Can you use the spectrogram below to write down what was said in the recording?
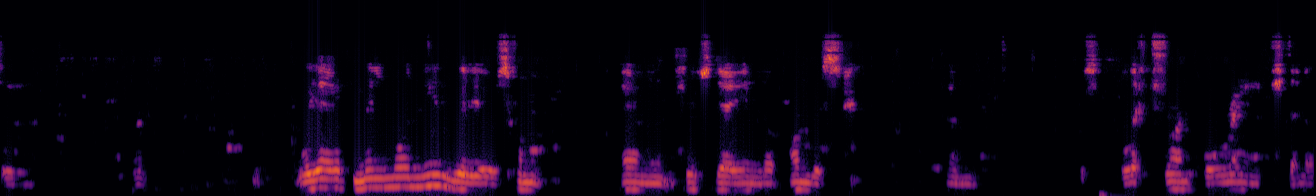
to. we have many more new videos coming, here's they end up on this, um, this electronic ranch that I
